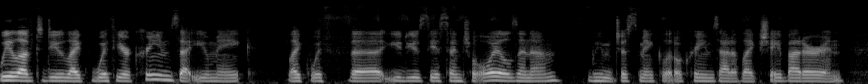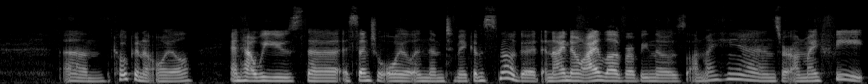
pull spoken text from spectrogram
we love to do, like with your creams that you make, like with the, you'd use the essential oils in them. We just make little creams out of like shea butter and um, coconut oil and how we use the essential oil in them to make them smell good. And I know I love rubbing those on my hands or on my feet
